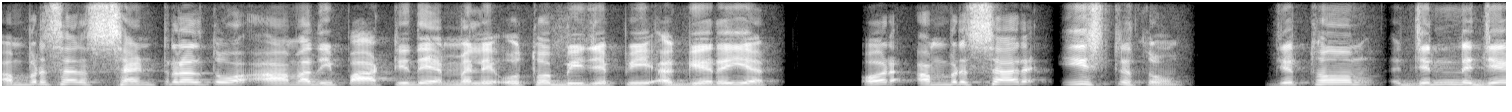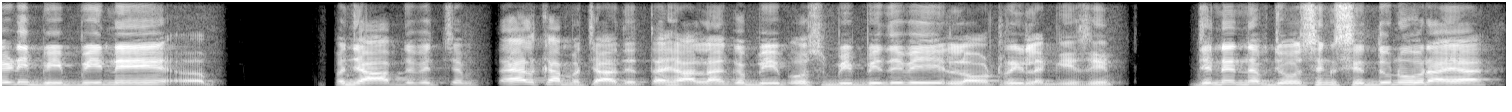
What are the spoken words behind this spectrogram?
ਅੰਮ੍ਰਿਤਸਰ ਸੈਂਟਰਲ ਤੋਂ ਆਮ ਆਦਮੀ ਪਾਰਟੀ ਦੇ ਐਮਐਲਏ ਉਥੋਂ ਬੀਜੇਪੀ ਅੱਗੇ ਰਹੀ ਆ। ਔਰ ਅੰਮ੍ਰਿਤਸਰ ਈਸਟ ਤੋਂ ਜਿੱਥੋਂ ਜਿਨ ਜਿਹੜੀ ਬੀਬੀ ਨੇ ਪੰਜਾਬ ਦੇ ਵਿੱਚ ਤਹਿਲਕਾ ਮਚਾ ਦਿੱਤਾ ਹੈ। ਹਾਲਾਂਕਿ ਬੀਬ ਉਸ ਬੀਬੀ ਦੀ ਵੀ ਲੋਟਰੀ ਲੱਗੀ ਸੀ। ਜਿਨੇ ਨਵਜੋਤ ਸਿੰਘ ਸਿੱਧੂ ਨੂੰ ਹਰਾਇਆ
